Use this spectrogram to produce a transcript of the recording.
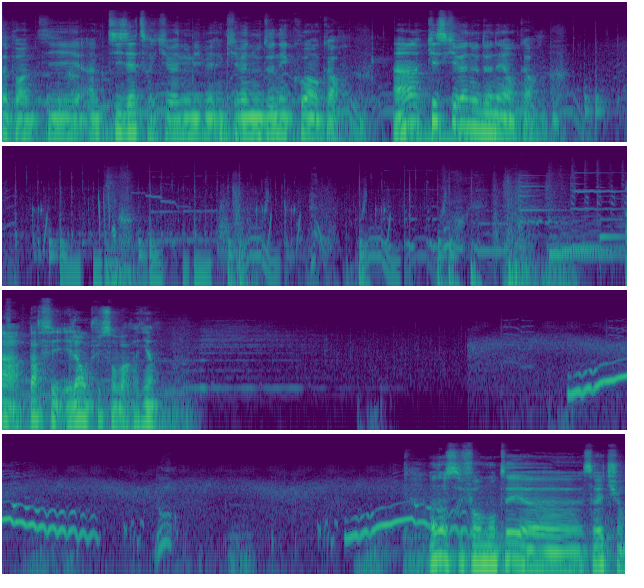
Ça pour un petit, un petit être qui va nous, qui va nous donner quoi encore? Hein? Qu'est-ce qu'il va nous donner encore? Ah, parfait. Et là, en plus, on voit rien. Ah non, s'il faut remonter, euh, ça va être chiant.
